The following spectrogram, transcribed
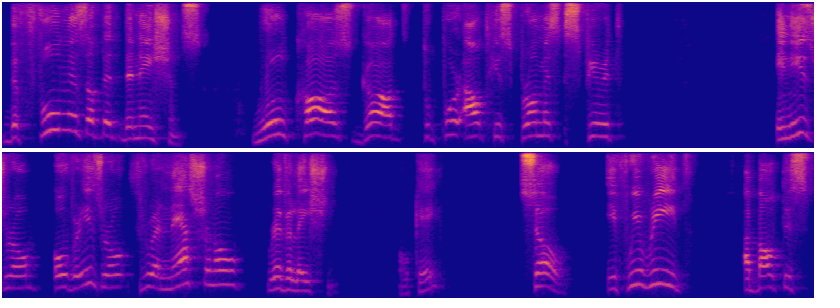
the fullness of the, the nations will cause God to pour out his promised spirit in Israel, over Israel, through a national revelation. Okay? So if we read about this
